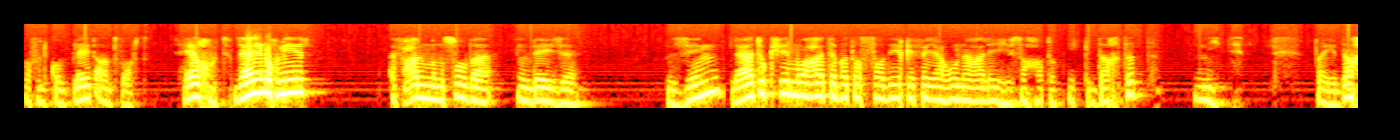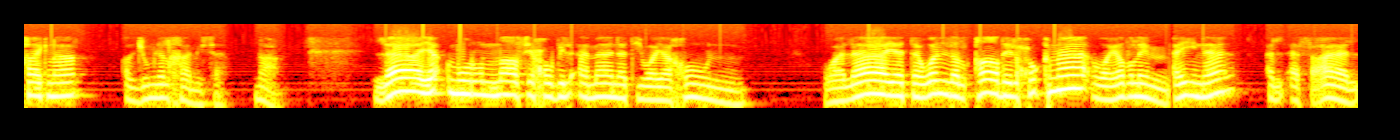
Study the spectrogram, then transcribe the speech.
وفي الكمبليت أنتفورت هياخد زاني نخمير. أفعل منصوبة إن ديزة زين. لا تكثر معاتبة الصديق فيهون عليه صحتك إك ضغطت نيت. طيب دخلك نار الجملة الخامسة. نعم. لا يأمر الناصح بالأمانة ويخون ولا يتولى القاضي الحكم ويظلم. أين الأفعال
